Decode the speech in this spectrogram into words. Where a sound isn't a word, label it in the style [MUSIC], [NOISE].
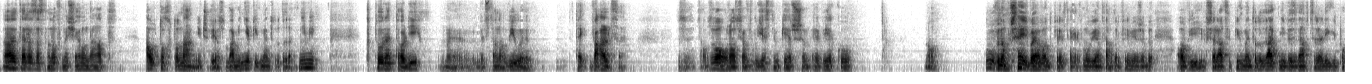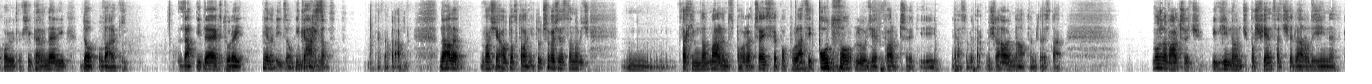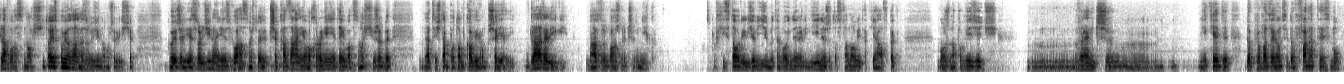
No ale teraz zastanówmy się nad autochtonami, czyli osobami niepigmentododatnimi, które to li by stanowiły w tej walce z tą złą Rosją w XXI wieku no, główną [LAUGHS] część, bo ja wątpię, tak jak mówiłem w tamtym filmie, żeby owi wszelacy pigmentododatni wyznawcy religii pokoju tak się garnęli do walki za ideę, której nienawidzą i gardzą. Tak naprawdę. No ale właśnie autochtoni. Tu trzeba się zastanowić mm, w takim normalnym społeczeństwie, populacji, o co ludzie walczyli. Ja sobie tak myślałem nad tym, to jest tak. Można walczyć i ginąć, poświęcać się dla rodziny, dla własności. To jest powiązane z rodziną oczywiście. Bo jeżeli jest rodzina i jest własność, to jest przekazanie, ochronienie tej własności, żeby jacyś tam potomkowie ją przejęli. Dla religii bardzo ważny czynnik w historii, gdzie widzimy te wojny religijne, że to stanowi taki aspekt, można powiedzieć, mm, wręcz mm, niekiedy doprowadzający do fanatyzmu.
